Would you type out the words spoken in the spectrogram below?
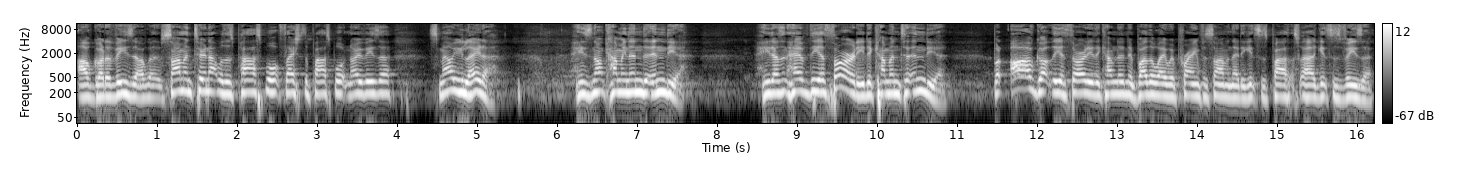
I've got a visa. I've got Simon turn up with his passport, flash the passport, no visa. Smell you later. He's not coming into India. He doesn't have the authority to come into India. But I've got the authority to come to India. By the way, we're praying for Simon that he gets his, pass, uh, gets his visa.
